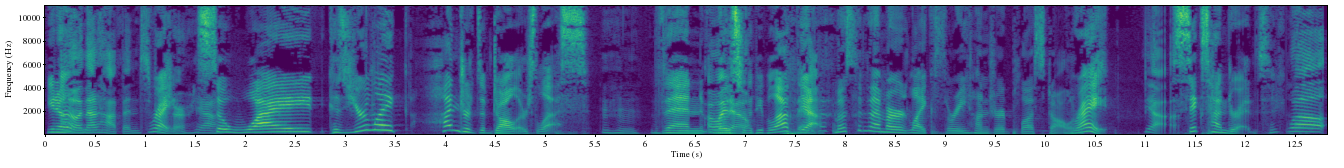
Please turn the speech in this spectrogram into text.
you know, no, and that happens. for right? sure. Yeah. So why? Because you're like hundreds of dollars less Mhm. than Oh, most of the people out there. Yeah, most of them are like three hundred plus dollars. right. yeah. Six hundred. Well,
